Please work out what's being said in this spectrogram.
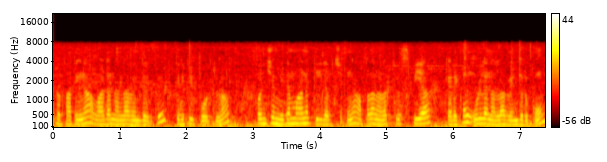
இப்போ பார்த்தீங்கன்னா வடை நல்லா வெந்திருக்கு. திருப்பி போட்டுடலாம். கொஞ்சம் மிதமான தீயில் வச்சுக்கோங்க. அப்போ தான் நல்லா கிறிஸ்பியாக கிடைக்கும். உள்ளே நல்லா வெந்திருக்கும்.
